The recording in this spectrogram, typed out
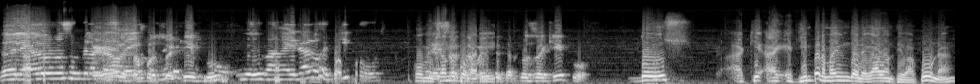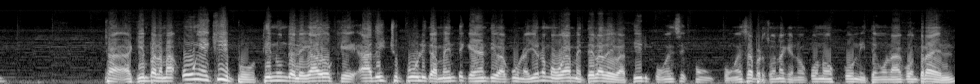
los delegados no son de la federación. Y van a ir a los equipos. Comenzando por ahí. Dos, aquí, aquí en Panamá hay un delegado antivacuna. O sea, aquí en Panamá un equipo tiene un delegado que ha dicho públicamente que es antivacuna. Yo no me voy a meter a debatir con ese con, con esa persona que no conozco ni tengo nada contra él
